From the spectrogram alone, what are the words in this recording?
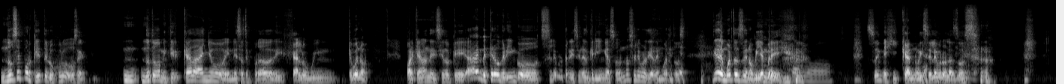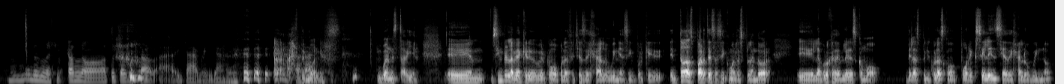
No sé por qué, te lo juro, o sea, no te voy a mentir, cada año en esa temporada de Halloween, que bueno, para que me ande diciendo que, ay, me creo gringo, celebro tradiciones gringas o no celebro Día de Muertos. Día de Muertos es de noviembre, Mexicano. soy mexicano y celebro las dos. Mexicano, a ti te gusta. Ay, ya, güey, ya. Ah, demonios. Bueno, está bien. Eh, siempre la había querido ver como por las fechas de Halloween y así, porque en todas partes, así como El Resplandor, eh, La Bruja de Blair es como de las películas como por excelencia de Halloween, ¿no?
